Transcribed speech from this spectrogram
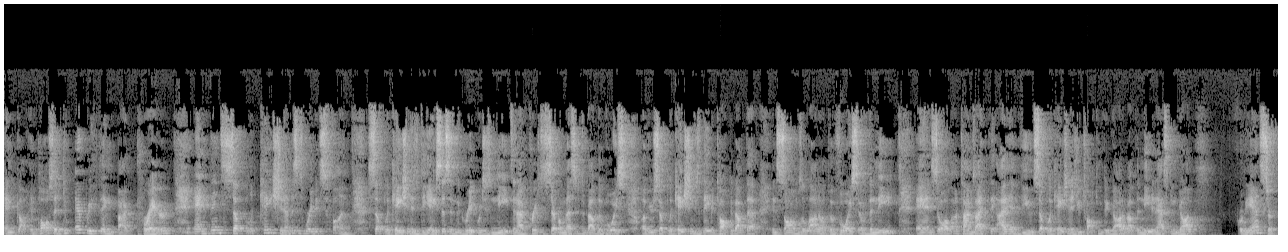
And God and Paul said, do everything by prayer and then supplication. Now this is where it gets fun. Supplication is deesis in the Greek, which is needs. And I've preached several messages about the voice of your supplication because David talked about that in Psalms a lot about the voice of the need. And so a lot of times I think I have viewed supplication as you talking to God about the need and asking God for the answer.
